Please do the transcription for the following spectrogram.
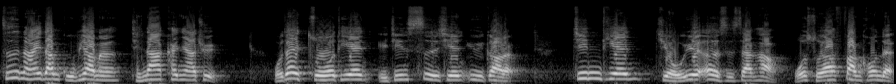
这是哪一档股票呢？请大家看下去，我在昨天已经事先预告了。今天九月二十三号，我所要放空的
